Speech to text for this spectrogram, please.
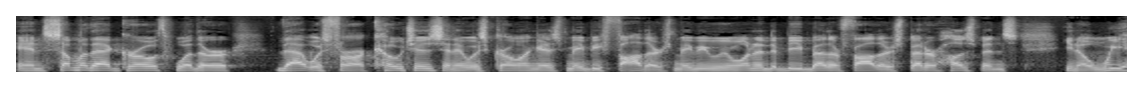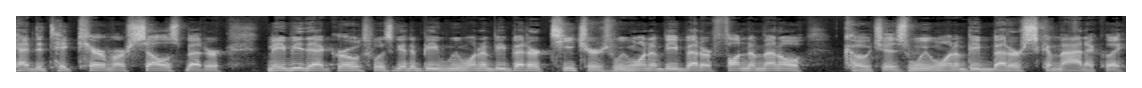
And some of that growth, whether that was for our coaches and it was growing as maybe fathers, maybe we wanted to be better fathers, better husbands. You know, we had to take care of ourselves better. Maybe that growth was going to be we want to be better teachers. We want to be better fundamental coaches. We want to be better schematically.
